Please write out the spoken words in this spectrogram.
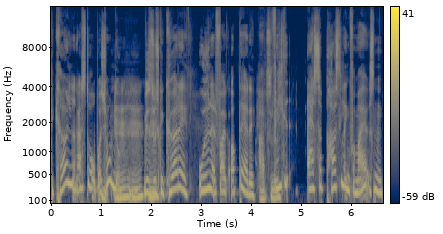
Det kræver en ret stor operation jo, Mm, mm, hvis du skal køre det, uden at folk opdager det. Absolut. Hvilket er så puzzling for mig. Sådan,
